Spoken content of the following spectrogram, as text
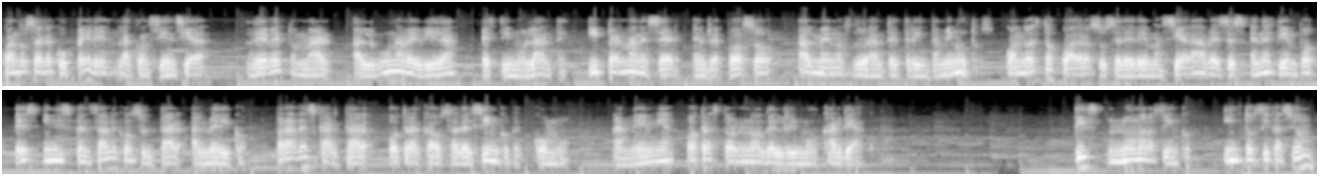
Cuando se recupere la conciencia, debe tomar alguna bebida estimulante y permanecer en reposo al menos durante 30 minutos. Cuando estos cuadros sucede demasiadas veces en el tiempo, es indispensable consultar al médico para descartar otra causa del síncope como anemia o trastorno del ritmo cardíaco. Tips número 5. Intoxicación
